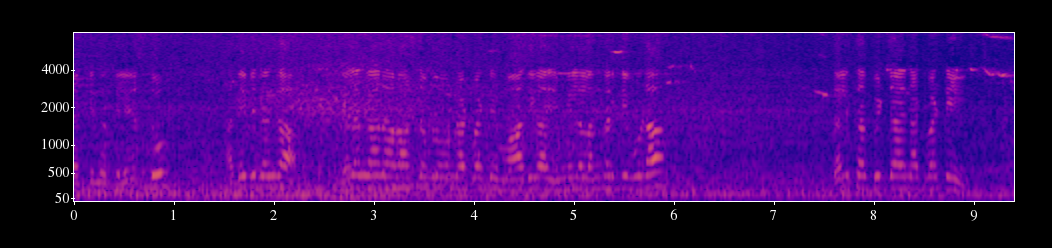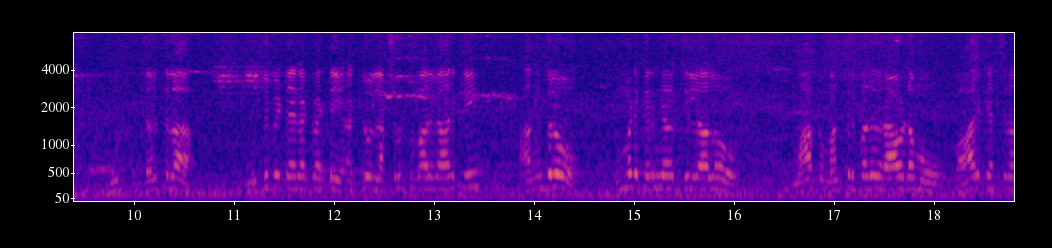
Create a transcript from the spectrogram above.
దక్కిందని తెలియజేస్తూ అదేవిధంగా తెలంగాణ రాష్ట్రంలో ఉన్నటువంటి మాదిగా ఎమ్మెల్యేలందరికీ కూడా దళిత బిడ్డ అయినటువంటి దళితుల ముద్దు బిడ్డ అయినటువంటి అట్లు లక్ష్మణ్ కుమార్ గారికి అందులో ఉమ్మడి కరీంనగర్ జిల్లాలో మాకు మంత్రి పదవి రావడము వారికి వచ్చిన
